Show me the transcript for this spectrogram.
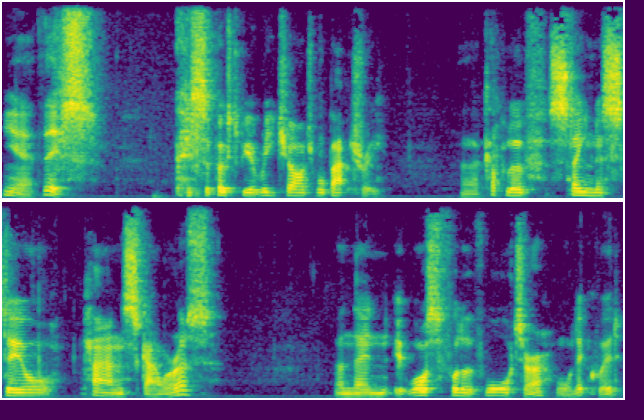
Yeah, this is supposed to be a rechargeable battery. A couple of stainless steel pan scourers and then it was full of water or liquid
